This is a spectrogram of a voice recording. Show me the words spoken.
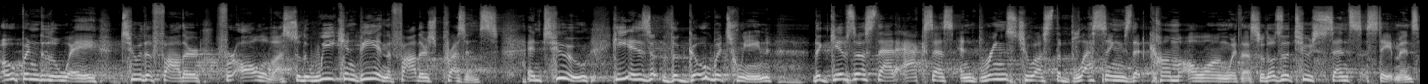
opened the way to the Father for all of us so that we can be in the Father's presence. And two, he is the go between that gives us that access and brings to us the blessings that come along with us. So, those are the two sense statements.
